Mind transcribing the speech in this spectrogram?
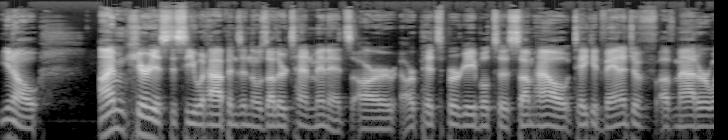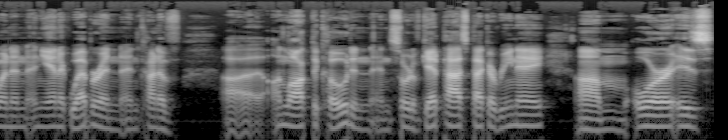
you know I'm curious to see what happens in those other 10 minutes. Are are Pittsburgh able to somehow take advantage of, of Matt Irwin and, and Yannick Weber and, and kind of uh, unlock the code and, and sort of get past Pekka Rinne? Um, or is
